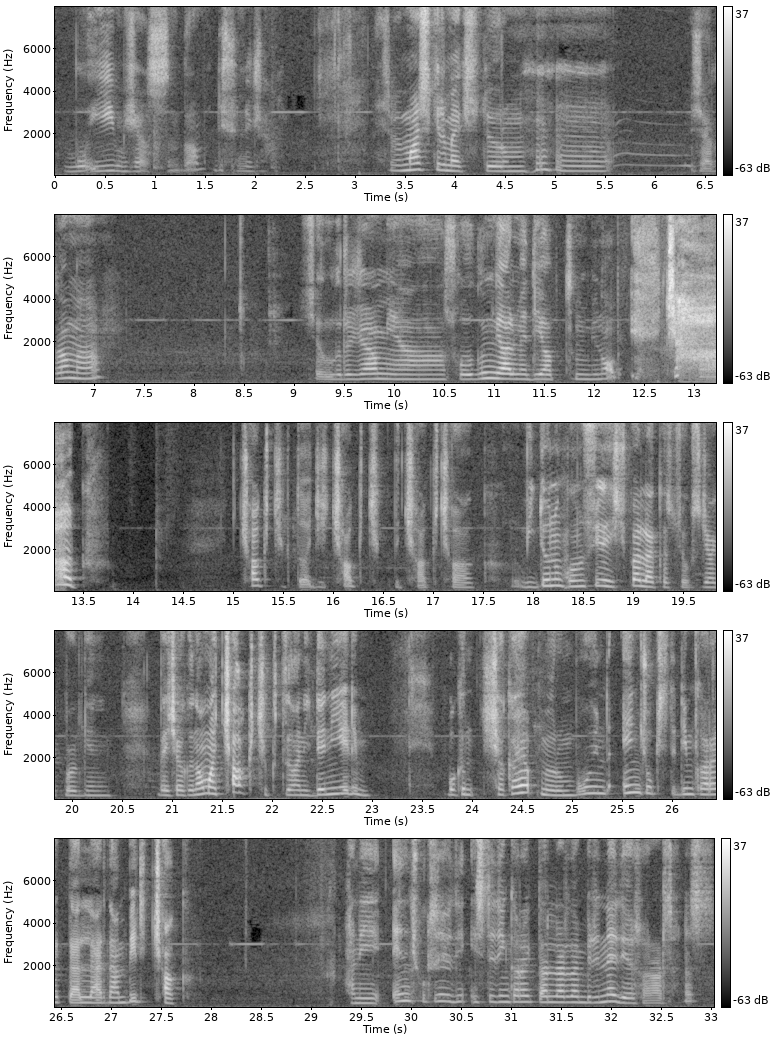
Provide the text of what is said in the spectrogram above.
Bu iyiymiş aslında ama düşüneceğim. Neyse bir maç girmek istiyorum. Şaka mı? Çıldıracağım ya. Soygun gelmedi yaptım gün abi. Çak! Çak çıktı acı. Çak çıktı. Çak çak. Videonun konusuyla hiçbir alakası yok sıcak bölgenin ve çakın ama çak çıktı. Hani deneyelim. Bakın şaka yapmıyorum. Bu oyunda en çok istediğim karakterlerden biri Çak. Hani en çok sevdiğin, istediğin karakterlerden biri ne diye sorarsanız.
